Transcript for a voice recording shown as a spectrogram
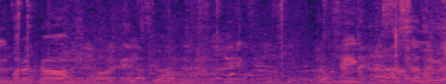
البركة توفيق مع السلامة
